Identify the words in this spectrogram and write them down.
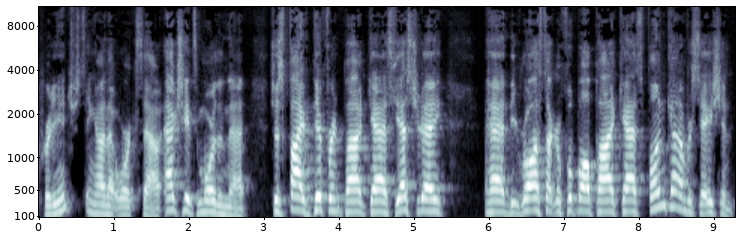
Pretty interesting how that works out. Actually, it's more than that. Just five different podcasts. Yesterday, had the Ross Tucker Football Podcast. Fun conversation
